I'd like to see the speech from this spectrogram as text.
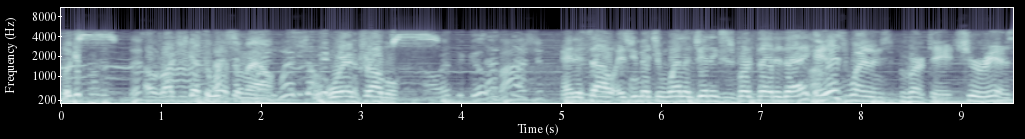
look at this. oh, Roger's got the whistle now. We're in trouble. Oh, that's a good one. And it's uh, as you mentioned, Waylon Jennings' birthday today. It is Waylon's birthday. It sure is.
